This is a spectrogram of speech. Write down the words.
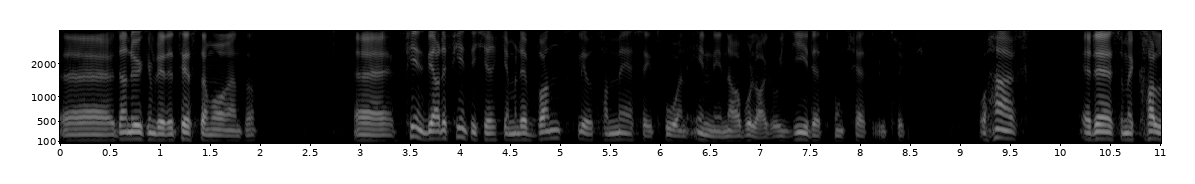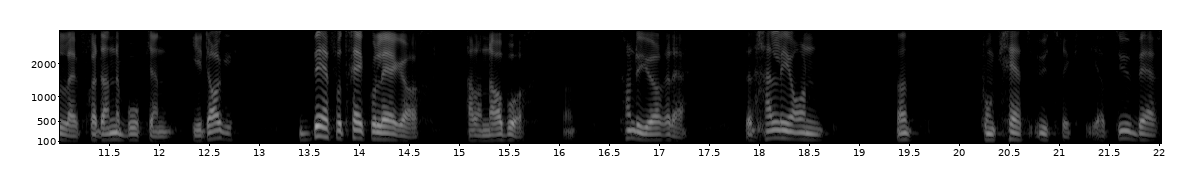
Uh, denne uken blir det tirsdag morgen. Sant? Uh, fint, vi det fint i kirken, men det er vanskelig å ta med seg troen inn i nabolaget og gi det et konkret uttrykk. Og her er det som er kallet fra denne boken i dag. Be for tre kollegaer eller naboer. Sant? Kan du gjøre det? Den hellige ånd sant? konkret uttrykt i at du ber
